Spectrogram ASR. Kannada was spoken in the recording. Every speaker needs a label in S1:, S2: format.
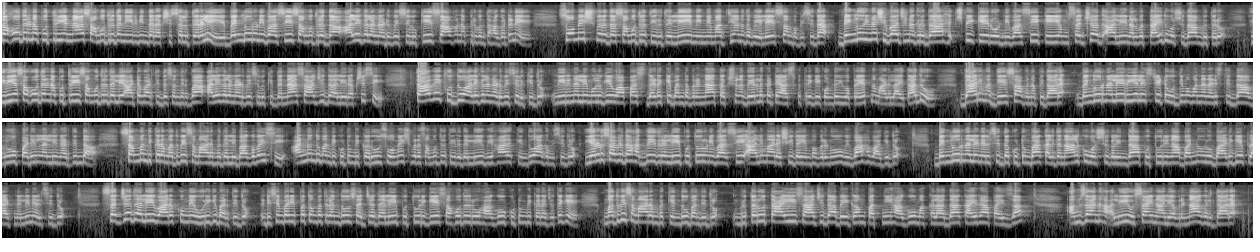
S1: ಸಹೋದರನ ಪುತ್ರಿಯನ್ನ ಸಮುದ್ರದ ನೀರಿನಿಂದ ರಕ್ಷಿಸಲು ತೆರಳಿ ಬೆಂಗಳೂರು ನಿವಾಸಿ ಸಮುದ್ರದ ಅಲೆಗಳ ನಡುವೆ ಸಿಲುಕಿ ಸಾವನ್ನಪ್ಪಿರುವಂತಹ ಘಟನೆ ಸೋಮೇಶ್ವರದ ಸಮುದ್ರ ತೀರದಲ್ಲಿ ನಿನ್ನೆ ಮಧ್ಯಾಹ್ನದ ವೇಳೆ ಸಂಭವಿಸಿದೆ. ಬೆಂಗಳೂರಿನ ಶಿವಾಜಿನಗರದ ಎಚ್ಪಿಕೆ ರೋಡ್ ನಿವಾಸಿ ಕೆಎಂ ಸಜ್ಜಾದ್ ಆಲಿ ನಲವತ್ತೈದು ವರ್ಷದ ಮೃತರು. ಹಿರಿಯ ಸಹೋದರನ ಪುತ್ರಿ ಸಮುದ್ರದಲ್ಲಿ ಆಟವಾಡ್ತಿದ್ದ ಸಂದರ್ಭ ಅಲೆಗಳ ನಡುವೆ ಸಿಲುಕಿದ್ದನ್ನ ಸಾಜಿದ್ ಅಲಿ ರಕ್ಷಿಸಿ ತಾವೇ ಖುದ್ದು ಅಲೆಗಳ ನಡುವೆ ಸಿಲುಕಿದ್ರು. ನೀರಿನಲ್ಲಿ ಮುಳುಗಿ ವಾಪಸ್ ದಡಕ್ಕೆ ಬಂದವರನ್ನ ತಕ್ಷಣ ದೇರಳಕಟ್ಟೆ ಆಸ್ಪತ್ರೆಗೆ ಕೊಂಡೊಯ್ಯುವ ಪ್ರಯತ್ನ ಮಾಡಲಾಯಿತಾದರೂ ದಾರಿ ಮಧ್ಯೆ ಸಾವನ್ನಪ್ಪಿದ್ದಾರೆ. ಬೆಂಗಳೂರಿನಲ್ಲಿ ರಿಯಲ್ ಎಸ್ಟೇಟ್ ಉದ್ಯಮವನ್ನ ನಡೆಸುತ್ತಿದ್ದ ಅವರು ಪಡೀಲ್ನಲ್ಲಿ ನಡೆದಿದ್ದ ಸಂಬಂಧಿಕರ ಮದುವೆ ಸಮಾರಂಭದಲ್ಲಿ ಭಾಗವಹಿಸಿ ಹನ್ನೊಂದು ಮಂದಿ ಕುಟುಂಬಿಕರು ಸೋಮೇಶ್ವರ ಸಮುದ್ರ ತೀರದಲ್ಲಿ ವಿಹಾರಕ್ಕೆಂದು ಆಗಮಿಸಿದ್ರು. ಎರಡು ಸಾವಿರದ ಹದಿನೈದರಲ್ಲಿ ಪುತ್ತೂರು ನಿವಾಸಿ ಆಲಿಮಾ ರಶೀದ ಎಂಬವರನ್ನು ವಿವಾಹವಾಗಿದ್ರು. ಬೆಂಗಳೂರಿನಲ್ಲಿ ನೆಲೆಸಿದ್ದ ಕುಟುಂಬ ಕಳೆದ ನಾಲ್ಕು ವರ್ಷಗಳಿಂದ ಪುತ್ತೂರಿನ ಬಣ್ಣೂರು ಬಾಡಿಗೆ ಫ್ಲಾಟ್ನಲ್ಲಿ ನೆಲೆಸಿದ್ರು. ಸಜ್ಜದ್ ಅಲಿ ವಾರಕ್ಕೊಮ್ಮೆ ಊರಿಗೆ ಬರ್ತಿದ್ರು. ಡಿಸೆಂಬರ್ ಇಪ್ಪತ್ತೊಂಬತ್ತರಂದು ಸಜ್ಜದಲ್ಲಿ ಪುತ್ತೂರಿಗೆ ಸಹೋದರರು ಹಾಗೂ ಕುಟುಂಬಿಕರ ಜೊತೆಗೆ ಮದುವೆ ಸಮಾರಂಭಕ್ಕೆಂದು ಬಂದಿದ್ರು. ಮೃತರು ತಾಯಿ ಸಾಜಿದಾ ಬೇಗಂ, ಪತ್ನಿ ಹಾಗೂ ಮಕ್ಕಳಾದ ಕೈರಾ ಪೈಜಾ, ಅಮ್ಜಾನ್ ಅಲಿ, ಹುಸೈನ್ ಅಲಿ ಅವರನ್ನ ಅಗಲಿದ್ದಾರೆ.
